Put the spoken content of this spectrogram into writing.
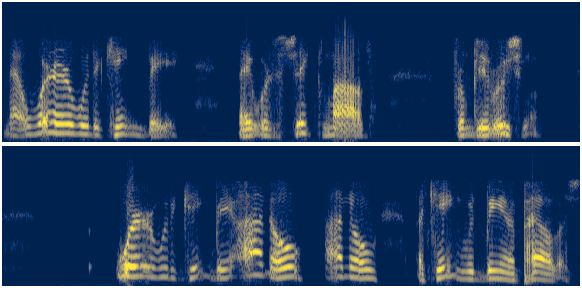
Now where would the king be? They were six miles from Jerusalem. Where would the king be? I know, I know a king would be in a palace.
